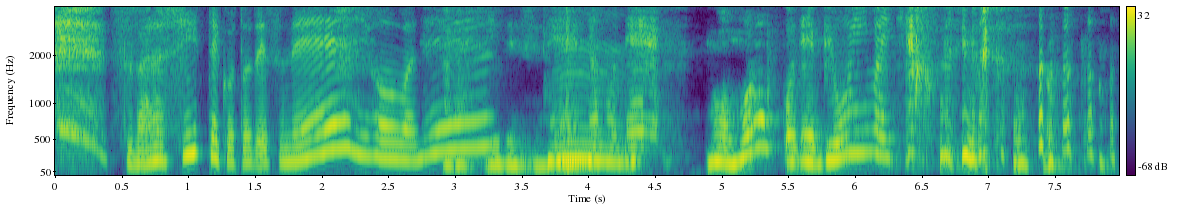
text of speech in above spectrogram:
素晴らしいってことですね。日本はね。素晴らしいですね。うんなので、もうモロッコで病院は行きたくないなと思いました。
